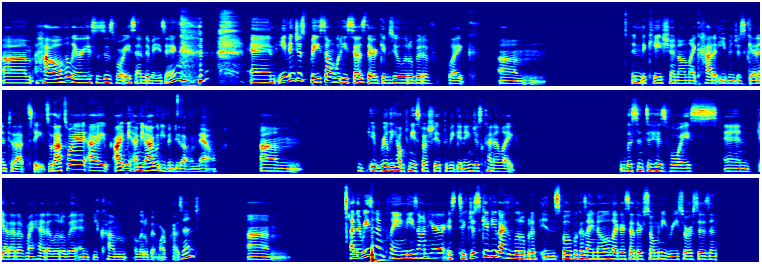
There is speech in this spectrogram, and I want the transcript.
Um, how hilarious is his voice and amazing, and even just based on what he says there, gives you a little bit of like um indication on like how to even just get into that state. So that's why I I mean I mean I would even do that one now. Um, it really helped me, especially at the beginning, just kind of like listen to his voice and get out of my head a little bit and become a little bit more present. Um and the reason I'm playing these on here is to just give you guys a little bit of inspo because I know like I said there's so many resources and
